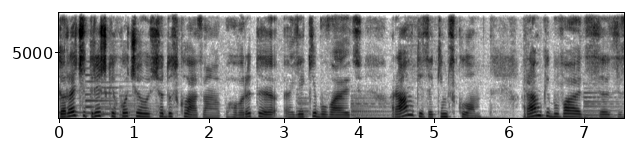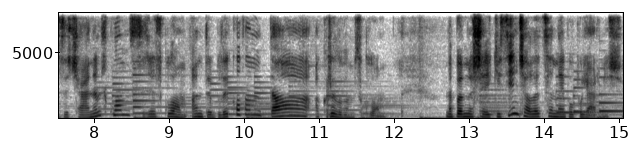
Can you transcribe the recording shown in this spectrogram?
До речі, трішки хочу щодо скла з вами поговорити, які бувають рамки з яким склом. Рамки бувають з звичайним склом, зі склом антибликовим та акриловим склом. Напевно, ще якісь інші, але це найпопулярніші.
